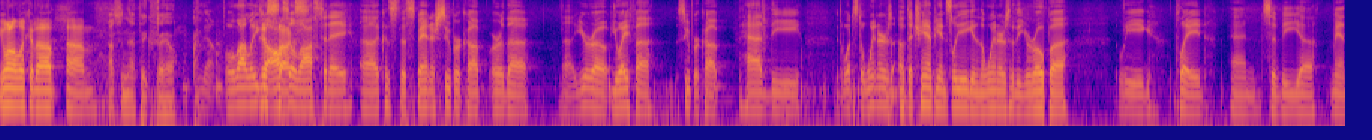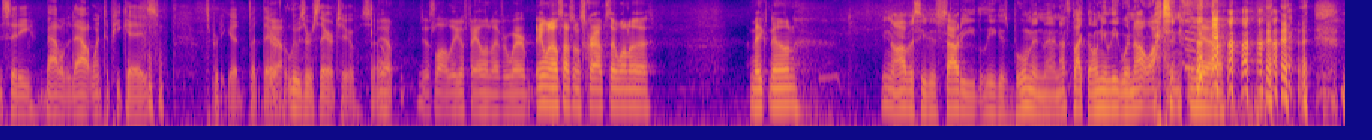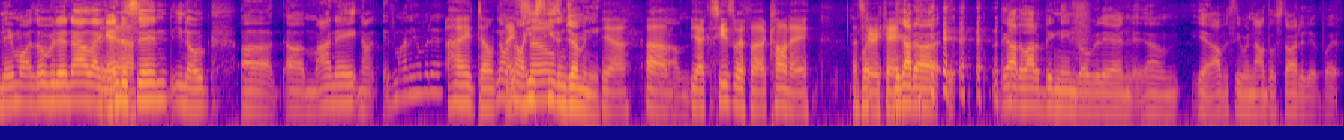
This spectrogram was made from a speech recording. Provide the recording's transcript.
You want to look it up? Um, That's an epic fail. Yeah. Well, La Liga Just also sucks. lost today because the Spanish Super Cup or the uh, Euro UEFA Super Cup had the what's the winners of the Champions League and the winners of the Europa League played, and Sevilla, Man City battled it out, went to PKs. it's pretty good, but they're Yeah. losers there too. So Yep, just La Liga failing everywhere. Anyone else have some scraps they want to make known? You know, obviously the Saudi league is booming, man. That's like the only league we're not watching. Yeah, Neymar's over there now, like Yeah. Anderson. You know, uh, uh, Mane. Not is Mane over there? I don't No, no, he's so. he's in Germany. yeah, um, Um, yeah, because he's with uh, Kane. That's Harry Kane. They got uh, they got a lot of big names over there, and um, yeah, obviously Ronaldo started it, but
